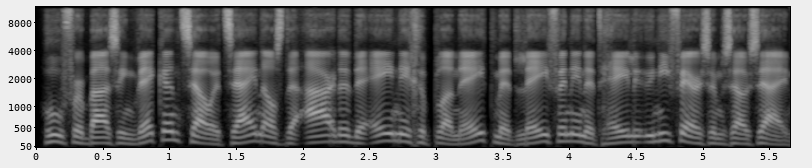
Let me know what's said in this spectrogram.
Hoe verbazingwekkend zou het zijn als de aarde de enige planeet met leven in het hele universum zou zijn.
